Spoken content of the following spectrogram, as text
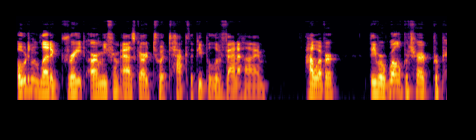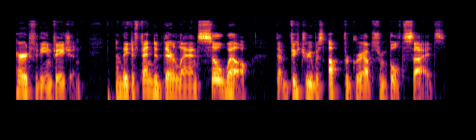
Odin led a great army from Asgard to attack the people of Vanaheim. However, they were well prepared for the invasion, and they defended their land so well that victory was up for grabs from both sides.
